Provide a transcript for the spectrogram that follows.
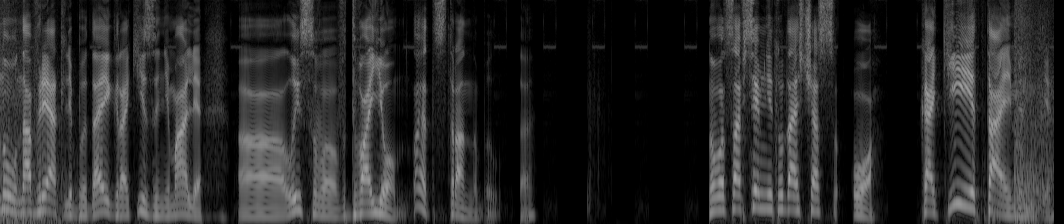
Ну, навряд ли бы, да, игроки занимали э, лысого вдвоем. Ну, это странно было, да. Ну, вот совсем не туда сейчас... О, какие тайминги.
